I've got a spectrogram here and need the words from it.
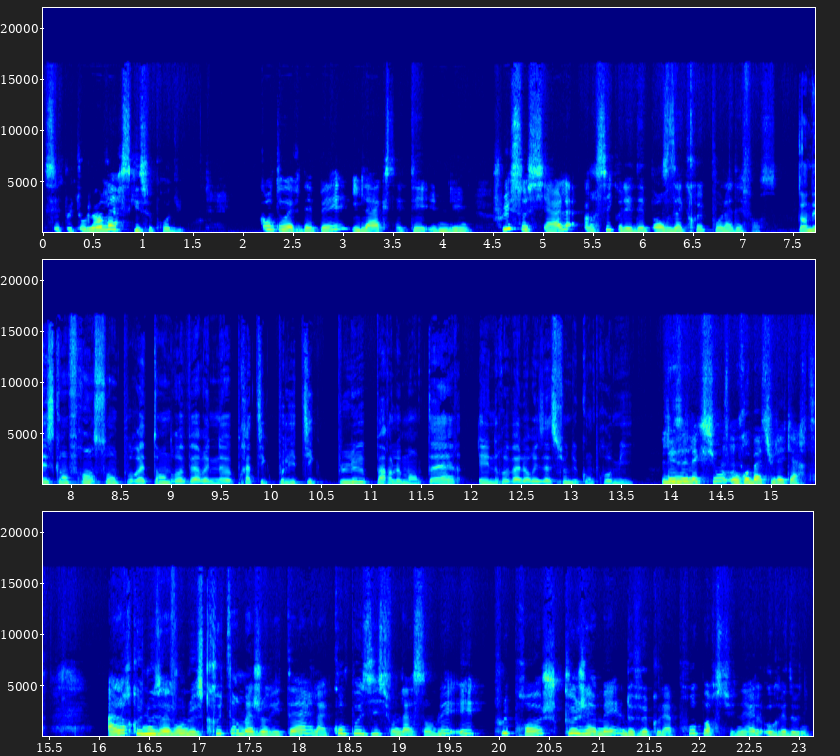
c'est plutôt l'inverse qui se produit. Quant au FDP, il a accepté une ligne plus sociale ainsi que des dépenses accrues pour la défense. Tandis qu'en France, on pourrait tendre vers une pratique politique plus parlementaire et une revalorisation du compromis. Les élections ont rebattu les cartes. Alors que nous avons le scrutin majoritaire, la composition de l'Assemblée est plus proche que jamais de ce que la proportionnelle aurait donné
